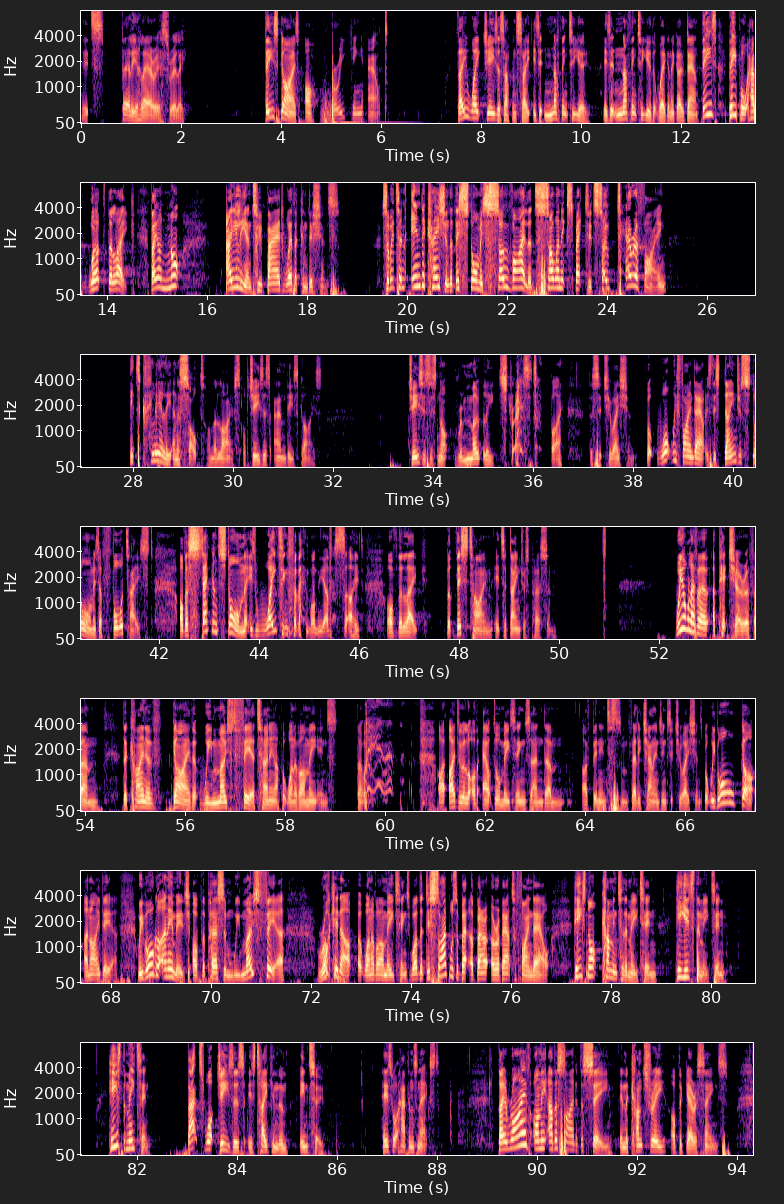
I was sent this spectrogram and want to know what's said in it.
It's fairly hilarious, really. These guys are freaking out. They wake Jesus up and say, Is it nothing to you? Is it nothing to you that we're going to go down? These people have worked the lake. They are not alien to bad weather conditions. So it's an indication that this storm is so violent, so unexpected, so terrifying it's clearly an assault on the lives of Jesus and these guys. Jesus is not remotely stressed by the situation. But what we find out is this dangerous storm is a foretaste of a second storm that is waiting for them on the other side of the lake. But this time, it's a dangerous person. We all have a, a picture of um, the kind of guy that we most fear turning up at one of our meetings, don't we? I, I, do a lot of outdoor meetings and um, I've been into some fairly challenging situations. But we've all got an idea. We've all got an image of the person we most fear rocking up at one of our meetings. Well, the disciples about, about, are about to find out he's not coming to the meeting, he is the meeting. He's the meeting. That's what Jesus is taking them into. Here's what happens next. They arrive on the other side of the sea in the country of the Gerasenes.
